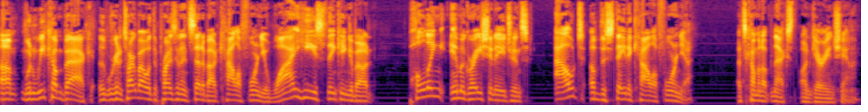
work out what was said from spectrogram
Um, when we come back, uh, we're going to talk about what the president said about California, why he's thinking about pulling immigration agents out of the state of California. That's coming up next on Gary and Shannon.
